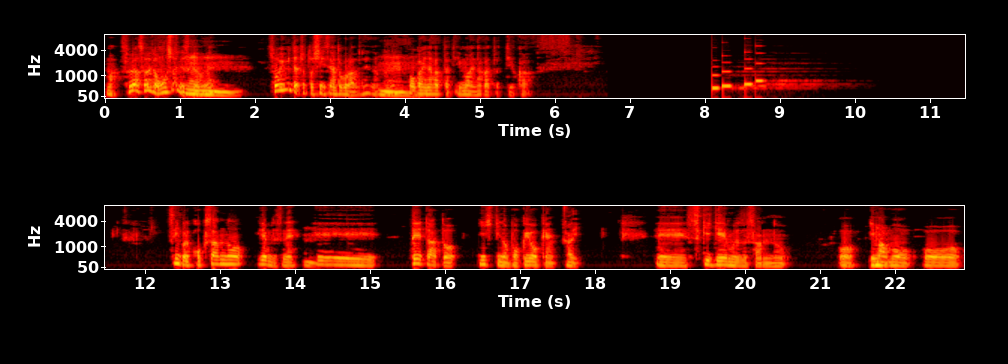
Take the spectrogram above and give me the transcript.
まあ、それはそれで面白いんですけどね。うんそういう意味ではちょっと新鮮なところあるね。なんかね。うん他になかったって、今までなかったっていうか。次にこれ国産のゲームですね。うんえー、ペーターと2匹の牧羊犬。はい。えー、スキゲームズさんの、を今もう、お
